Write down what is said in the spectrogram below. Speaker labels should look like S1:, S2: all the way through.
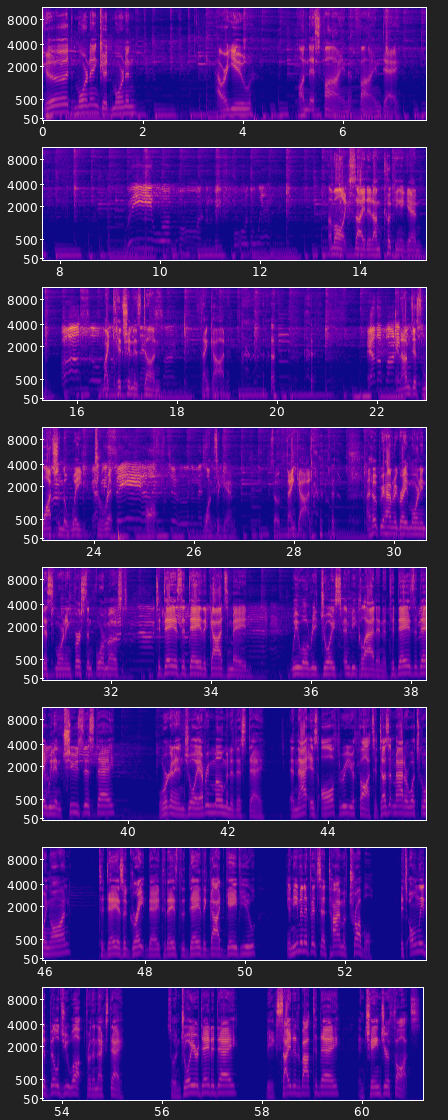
S1: Good morning, good morning. How are you on this fine, fine day?
S2: We were born before the wind.
S1: I'm all excited. I'm cooking again.
S2: Oh, also
S1: My kitchen is done. Thank God.
S2: Yeah, the bonny
S1: And I'm just watching the weight drip off
S2: into the mystery.
S1: once again. So thank God. I hope you're having a great morning this morning. First and foremost, today is the day that God's made. We will rejoice and be glad in it. Today is the day we didn't choose this day. We're going to enjoy every moment of this day. And that is all through your thoughts. It doesn't matter what's going on. Today is a great day. Today is the day that God gave you. And even if it's a time of trouble, it's only to build you up for the next day. So enjoy your day today, be excited about today, and change your thoughts.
